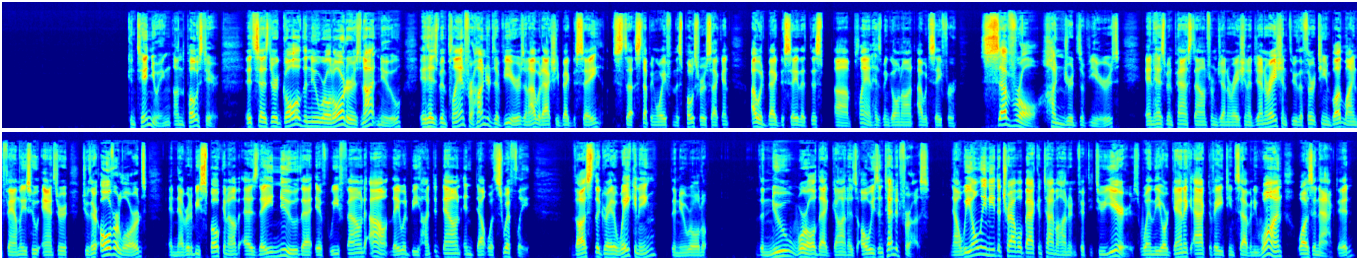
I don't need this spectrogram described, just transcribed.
Continuing on the post here. It says their goal of the New World Order is not new. It has been planned for hundreds of years. And I would actually beg to say, st- stepping away from this post for a second, I would beg to say that this uh, plan has been going on, I would say, for several hundreds of years and has been passed down from generation to generation through the 13 bloodline families who answer to their overlords and never to be spoken of as they knew that if we found out, they would be hunted down and dealt with swiftly. Thus, the Great Awakening, the new world, the new world that God has always intended for us. Now, we only need to travel back in time 152 years when the Organic Act of 1871 was enacted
